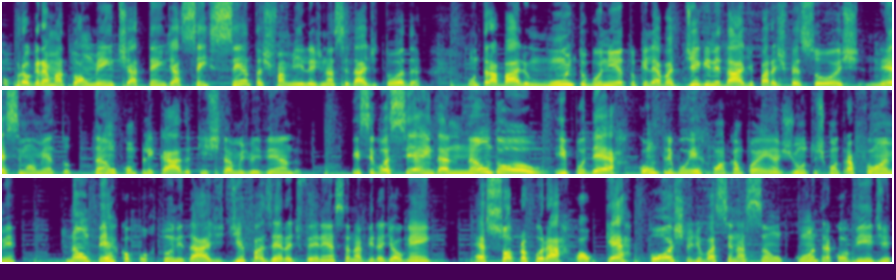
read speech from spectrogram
O programa atualmente atende a 600 famílias na cidade toda. Um trabalho muito bonito que leva dignidade para as pessoas nesse momento tão complicado que estamos vivendo. E se você ainda não doou e puder contribuir com a campanha Juntos contra a Fome, não perca a oportunidade de fazer a diferença na vida de alguém. É só procurar qualquer posto de vacinação contra a Covid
